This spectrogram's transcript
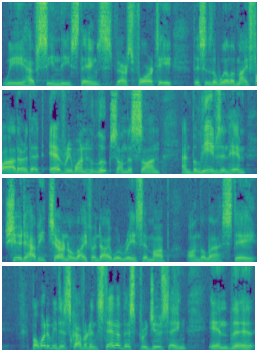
we have seen these things. Verse 40 This is the will of my Father, that everyone who looks on the Son and believes in him should have eternal life, and I will raise him up on the last day. But what do we discover? Instead of this producing in the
